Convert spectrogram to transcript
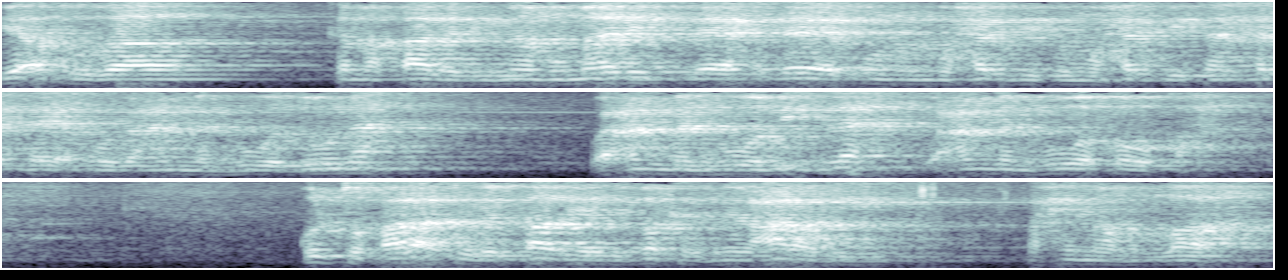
يأخذ كما قال الإمام مالك لا يكون المحدث محدثا حتى يأخذ عمن هو دونه وعمن هو مثله وعمن هو فوقه. قلت قرأت للقاضي أبي بكر بن العربي رحمه الله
